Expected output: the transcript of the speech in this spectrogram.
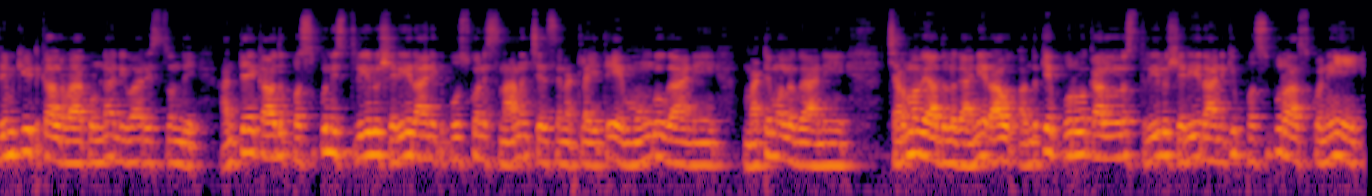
క్రిమికీటకాలు రాకుండా నివారిస్తుంది. అంతేకాదు పసుపుని స్త్రీలు శరీరానికి పూసుకొని స్నానం చేసినట్లయితే ముంగు కానీ మటిమలు కానీ చర్మ వ్యాధులు కానీ రావు. అందుకే పూర్వకాలంలో స్త్రీలు శరీరానికి పసుపు రాసుకొని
